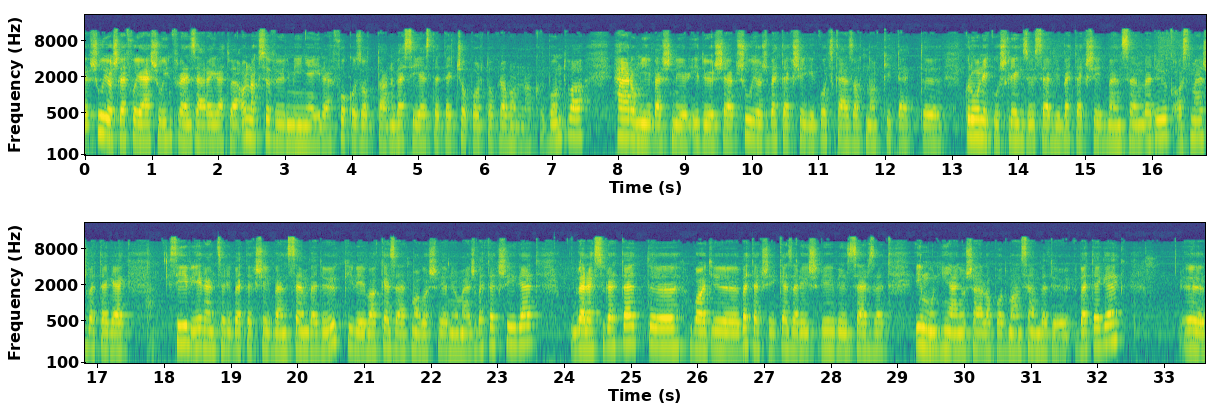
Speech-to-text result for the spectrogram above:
Súlyos lefolyású influenzára, illetve annak szövődményeire fokozottan veszélyeztetett csoportokra vannak bontva. Három évesnél idősebb, súlyos betegségi kockázatnak kitett krónikus légzőszervi betegségben szenvedők, aszmás betegek, szív-érrendszeri betegségben szenvedők, kivéve a kezelt magas vérnyomás betegséget, vele született vagy betegségkezelés révén szerzett immunhiányos állapotban szenvedő betegek,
